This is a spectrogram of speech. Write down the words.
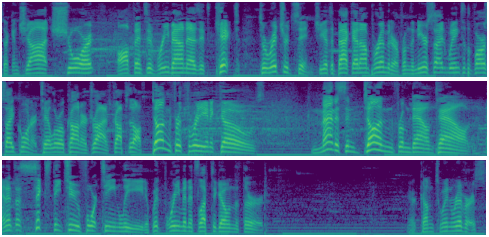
Second shot short. Offensive rebound as it's kicked to Richardson. She gets it back out on perimeter from the near side wing to the far side corner. Taylor O'Connor drives, drops it off. Done for three, and it goes. Madison Dunn from downtown. And it's a 62 14 lead with three minutes left to go in the third. Here come Twin Rivers.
